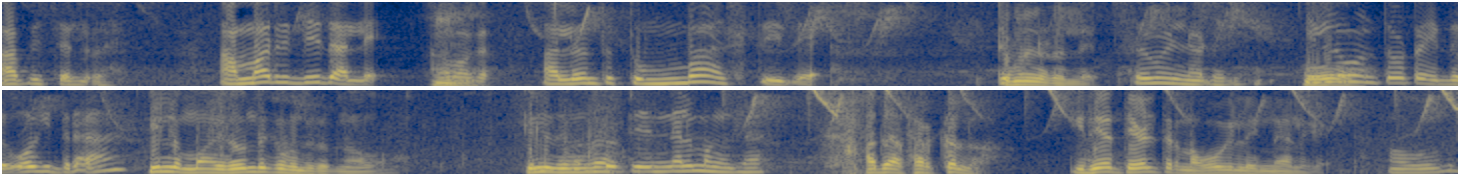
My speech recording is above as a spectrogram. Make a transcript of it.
ಆಫೀಸಲ್ಲೂ ಅಮ್ಮರು ಇದ್ದಿದ್ದು ಅಲ್ಲೇ ಅವಾಗ. ಅಲ್ಲಂತೂ ತುಂಬ ಆಸ್ತಿ ಇದೆ. ತಮಿಳ್ನಾಡಲ್ಲಿ? ತಮಿಳ್ನಾಡಲ್ಲಿ. ಇಲ್ಲೂ ಒಂದು ತೋಟ ಇದೆ. ಹೋಗಿದ್ರಾ? ಇಲ್ಲಮ್ಮ ಇದೊಂದಕ್ಕೆ ಬಂದಿರೋದು ನಾವು. ಇಲ್ಲಿ ತೋಟ ನೆಲಮಂಗಲ. ಅದೇ ಸರ್ಕಲ್ಲು ಇದೆ ಅಂತ ಹೇಳ್ತೀರ ನಾವು ಹೋಗಿಲ್ಲ ಇನ್ನಲ್ಲಿಗೆ ಹೌದು.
